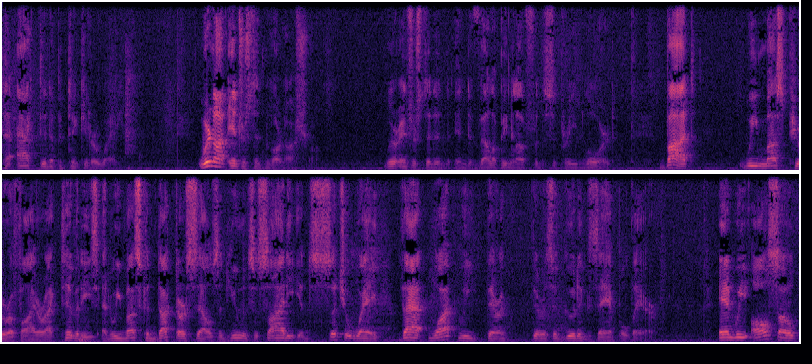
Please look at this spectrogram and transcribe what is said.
to act in a particular way. We're not interested in Varnashram. We're interested in, in developing love for the Supreme Lord. But we must purify our activities and we must conduct ourselves in human society in such a way that what we there there is a good example there, and we also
